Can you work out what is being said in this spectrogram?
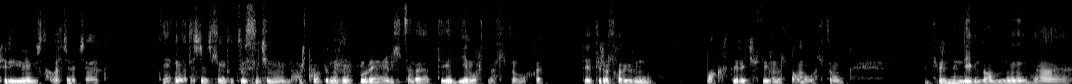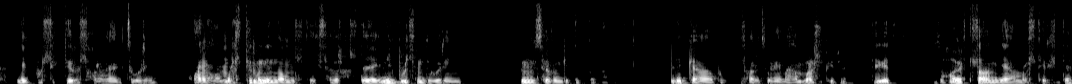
тэрийг юм тоглож явж байгаад тэгээд нэг удаа шинжилгээ үзүүлсэн чинь хорт хавдар бүрээ харилцсан байгаа. Тэгээд ийм урт насалсан юм баггүй. Тэгээ тэр болохоор ер нь покер дээрээ ч гэсэн ер нь бол домог болсон. Тэрний нэг номны нэг бүлэг дээр болохоор яг зүгээр юм амрал тэр хүний ном гэхдээ их сонирхолтой. Яг нэг бүлгэн зүгээр юм зүүн совин гэдэг байгаа. Нэг болохоор зүгээр юм амралт гэж байна. Тэгээд 2-7 хоногийн амралт хэрэгтэй.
